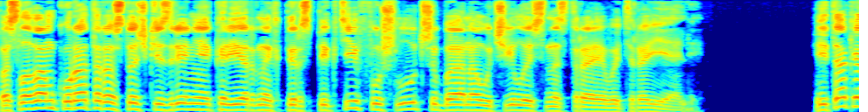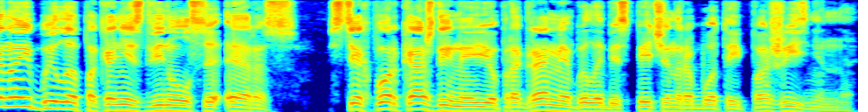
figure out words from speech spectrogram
По словам куратора, с точки зрения карьерных перспектив, уж лучше бы она училась настраивать рояли. И так оно и было, пока не сдвинулся Эрос. С тех пор каждый на ее программе был обеспечен работой пожизненно.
